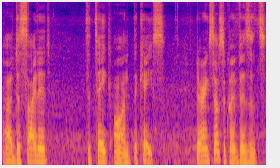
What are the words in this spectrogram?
uh, decided to take on the case. During subsequent visits,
